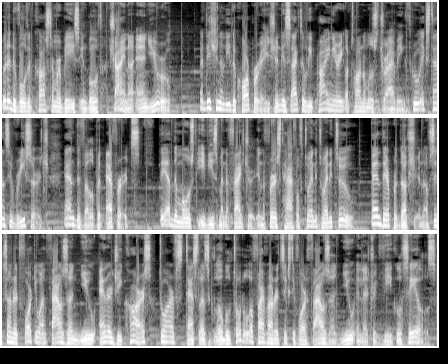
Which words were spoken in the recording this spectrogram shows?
with a devoted customer base in both China and Europe. Additionally, the corporation is actively pioneering autonomous driving through extensive research and development efforts. They had the most EVs manufactured in the first half of 2022, and their production of 641,000 new energy cars dwarfs Tesla's global total of 564,000 new electric vehicle sales.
